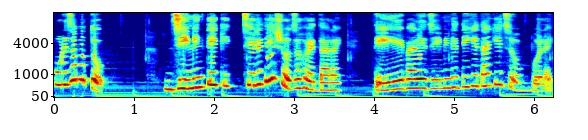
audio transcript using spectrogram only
পড়ে যাব তো। জিমিন থেকে ছেড়ে দিয়ে সোজা হয়ে দাঁড়ায়। তে এবারে জিমিনের দিকে তাকিয়ে চোখ বোলায়।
